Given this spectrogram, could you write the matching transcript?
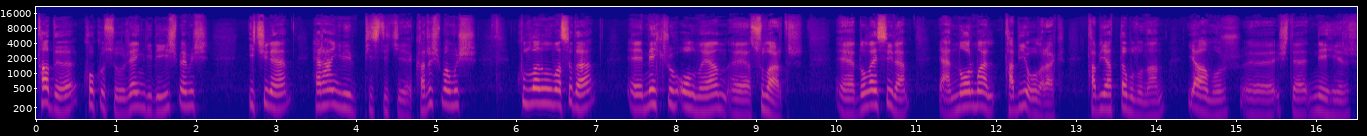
tadı, kokusu, rengi değişmemiş, içine herhangi bir pislik karışmamış, kullanılması da e, mekruh olmayan e, sulardır. E, dolayısıyla yani normal tabi olarak tabiatta bulunan yağmur, e, işte nehir,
